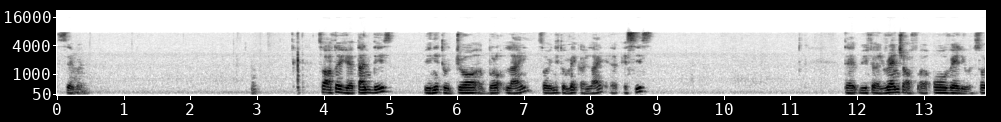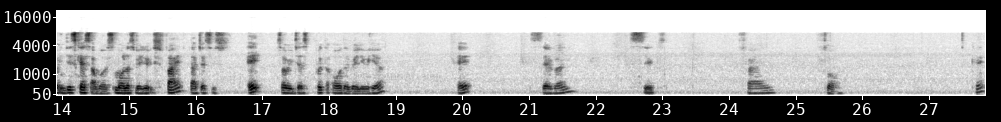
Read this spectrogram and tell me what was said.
7. So after you have done this, you need to draw a broad line. So you need to make a line, an axis that with a range of uh, all value. So in this case, our smallest value is 5, largest is 8. So we just put all the value here. 8, 7, 6, 5, 4. Okay.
